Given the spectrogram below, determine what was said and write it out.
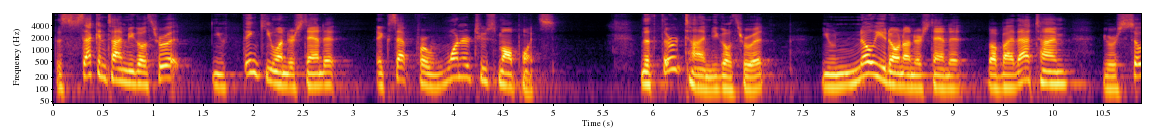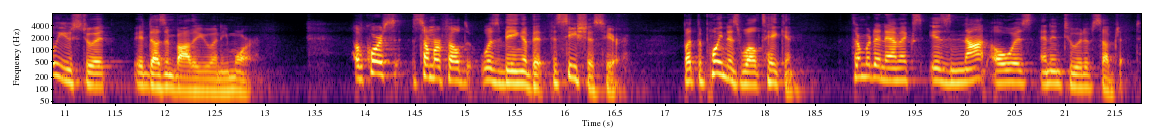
The second time you go through it, you think you understand it, except for one or two small points. The third time you go through it, you know you don't understand it, but by that time, you're so used to it, it doesn't bother you anymore. Of course, Sommerfeld was being a bit facetious here, but the point is well taken. Thermodynamics is not always an intuitive subject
